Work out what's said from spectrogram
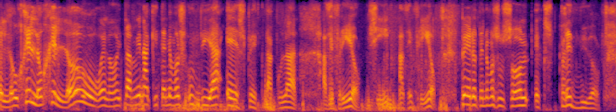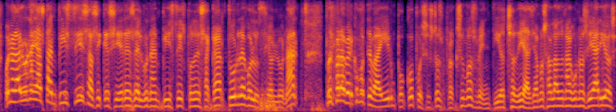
Hello, hello, hello. Bueno, hoy también aquí tenemos un día espectacular. Hace frío, sí, hace frío, pero tenemos un sol espléndido. Bueno, la luna ya está en Piscis, así que si eres de luna en Piscis puedes sacar tu revolución lunar, pues para ver cómo te va a ir un poco pues estos próximos 28 días. Ya hemos hablado en algunos diarios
